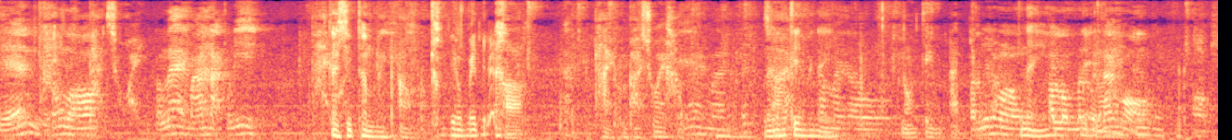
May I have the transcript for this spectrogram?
เย็นเดี๋ยวต้องรอตอนแรกมาหนักกว่านี้กระซิบทำไมเอายังไม่ได้ขอถ่ายคุณพาช่วยครับ แรกมาเอ๊ะแล้วน้องเจมส์ไปไหน ทำมเราน้องเจมส์อัดตอนนี้ทำไมเราไหนอารมณ์มันเหมือนนั่งหอโอเค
